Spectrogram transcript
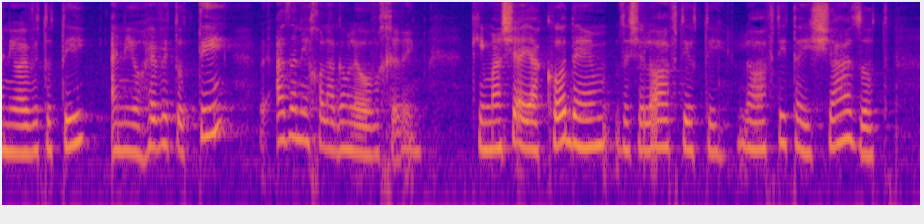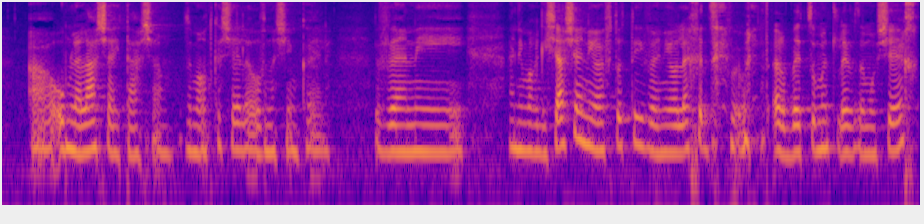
אני אוהבת אותי, אני אוהבת אותי, ואז אני יכולה גם לאהוב אחרים. כי מה שהיה קודם זה שלא אהבתי אותי, לא אהבתי את האישה הזאת, האומללה שהייתה שם. זה מאוד קשה לאהוב נשים כאלה. ואני אני מרגישה שאני אוהבת אותי ואני הולכת, זה באמת הרבה תשומת לב, זה מושך.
